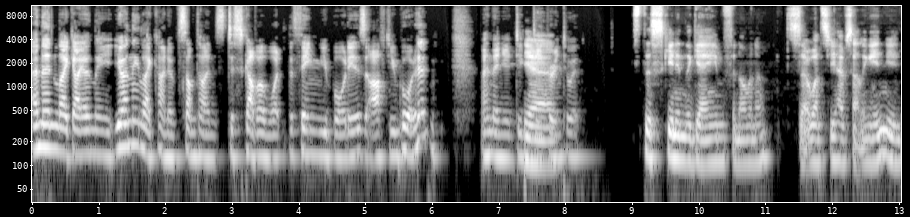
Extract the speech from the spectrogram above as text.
and then like I only you only like kind of sometimes discover what the thing you bought is after you bought it. And then you dig Yeah. deeper into it. It's the skin in the game phenomena. So once you have something in, you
